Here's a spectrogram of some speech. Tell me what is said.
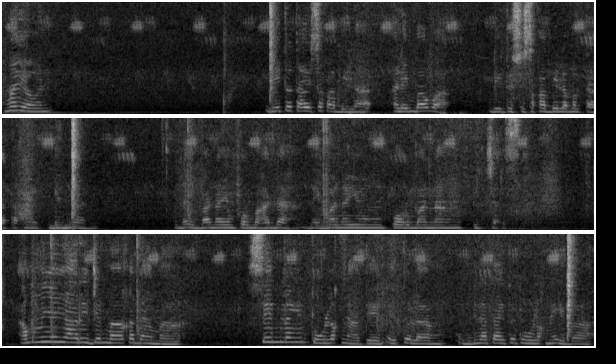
Ngayon, dito tayo sa kabila, alimbawa, dito siya sa kabila magtatakip, ganyan. Naiba na yung formada, naiba na yung forma ng pitchas. Ang mangyayari dyan mga kadama, same lang yung tulak natin. Ito lang, hindi na tayo tutulak na iba.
